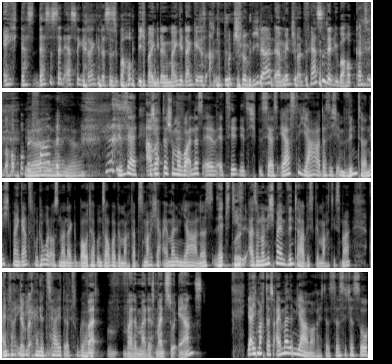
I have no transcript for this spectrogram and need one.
echt? Das, das ist dein erster Gedanke? Das ist überhaupt nicht mein Gedanke. Mein Gedanke ist, ach, du putzt schon wieder? Na Mensch, wann fährst du denn überhaupt? Kannst du überhaupt Moped ja, fahren? Ja, ja. Ist ja, Aber- ich habe das schon mal woanders äh, erzählt. Jetzt ich, ist ja das erste Jahr, dass ich im Winter nicht mein ganzes Motorrad auseinandergebaut habe und sauber gemacht habe. Das mache ich ja einmal im Jahr. Ne? Selbst diese, also noch nicht mal im Winter habe ich es gemacht diesmal. Einfach irgendwie aber- keine Zeit dazu gehabt. Wa warte mal, das meinst du ernst? Ja, ich mache das einmal im Jahr, mache ich das, dass ich das so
